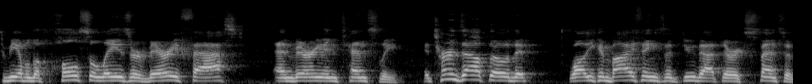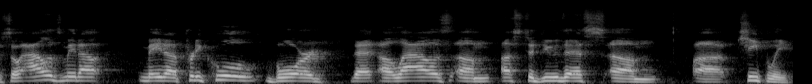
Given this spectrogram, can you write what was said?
to be able to pulse a laser very fast and very intensely. It turns out though that while you can buy things that do that, they're expensive. So Alid's made out made a pretty cool board that allows um, us to do this um, uh, cheaply.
